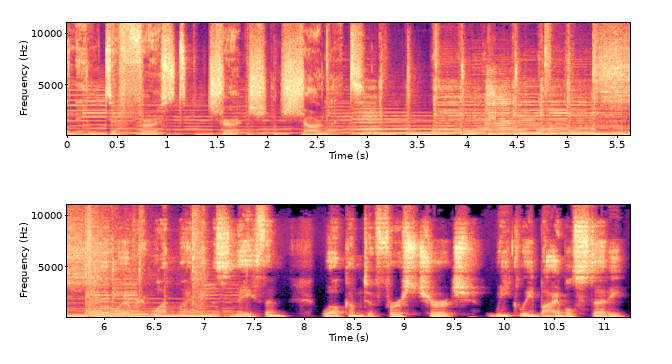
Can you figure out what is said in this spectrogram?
listening to First Church Charlotte. Hello, everyone. My name is Nathan. Welcome to First Church Weekly Bible Study.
